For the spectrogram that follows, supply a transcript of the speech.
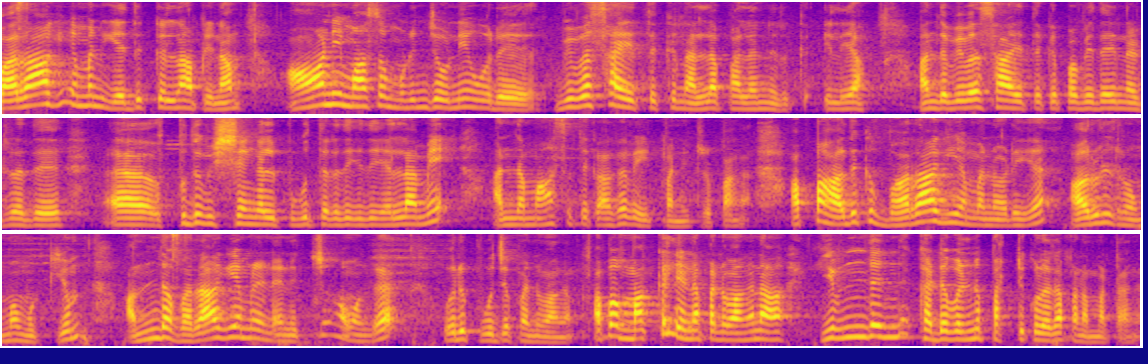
வராகி அம்மன் எதுக்கெல்லாம் அப்படின்னா ஆனி மாதம் முடிஞ்சோடனே ஒரு விவசாயத்துக்கு நல்ல பலன் இருக்குது இல்லையா? அந்த விவசாயத்துக்கு இப்போ விதை நடுறது புது விஷயங்கள் புகுத்துறது இது எல்லாமே அந்த மாதத்துக்காக வெயிட் பண்ணிகிட்ருப்பாங்க இருப்பாங்க. அப்போ அதுக்கு வராகி அம்மனுடைய அருள் ரொம்ப முக்கியம். அந்த வராகி அம்மனை நினச்சும் அவங்க ஒரு பூஜை பண்ணுவாங்க. அப்போ மக்கள் என்ன பண்ணுவாங்கன்னா இந்தந்த கடவுள்னு பர்டிகுலராக பண்ண மாட்டாங்க.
